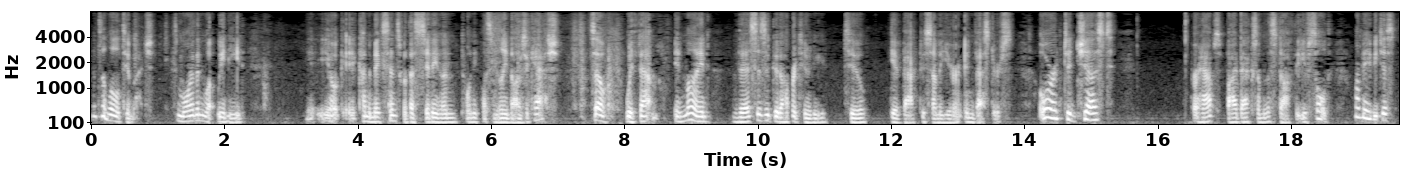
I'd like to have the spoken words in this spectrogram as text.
That's a little too much. It's more than what we need you know, it kind of makes sense with us sitting on 20 plus million dollars of cash. So with that in mind, this is a good opportunity to give back to some of your investors or to just perhaps buy back some of the stock that you've sold or maybe just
